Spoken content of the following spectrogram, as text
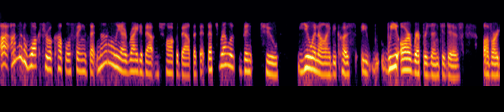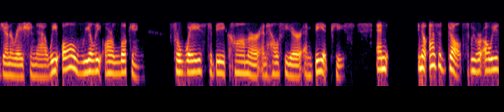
I, am going to walk through a couple of things that not only I write about and talk about, but that, that's relevant to you and I because we are representative of our generation now. We all really are looking for ways to be calmer and healthier and be at peace. And, you know, as adults, we were always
